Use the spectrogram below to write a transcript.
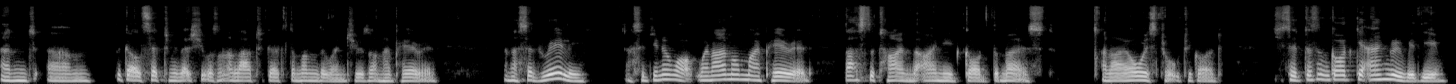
And um, the girl said to me that she wasn't allowed to go to the mandir when she was on her period. And I said, Really? I said, You know what? When I'm on my period, that's the time that I need God the most and I always talk to God. She said, Doesn't God get angry with you?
